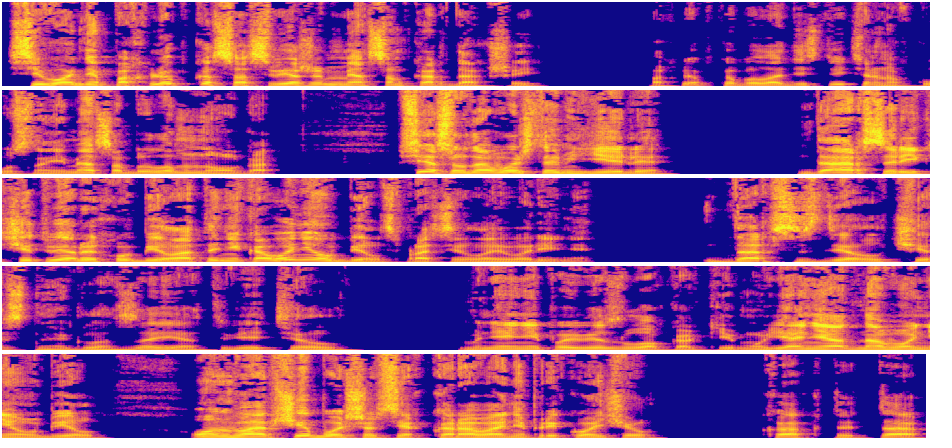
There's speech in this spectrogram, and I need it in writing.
«Сегодня похлебка со свежим мясом кардакшей». Похлебка была действительно вкусной, и мяса было много. Все с удовольствием ели. «Дарс, Рик четверых убил, а ты никого не убил?» — спросила его Рине. Дарс сделал честные глаза и ответил, «Мне не повезло, как ему. Я ни одного не убил. Он вообще больше всех в караване прикончил». «Как ты так?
